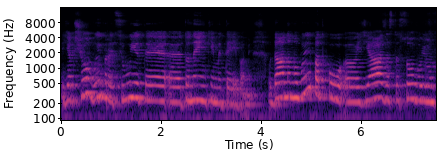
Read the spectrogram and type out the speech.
якщо ви працюєте тоненькими тейпами. У даному випадку я застосовую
